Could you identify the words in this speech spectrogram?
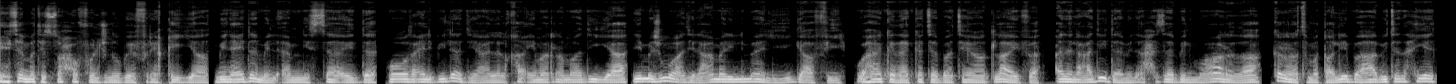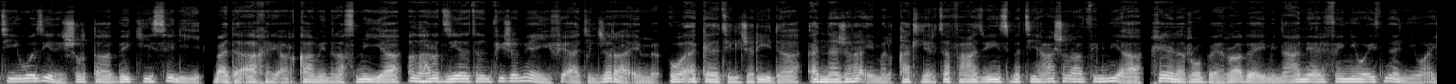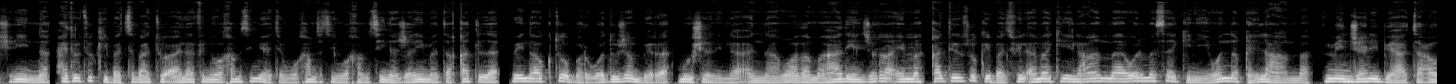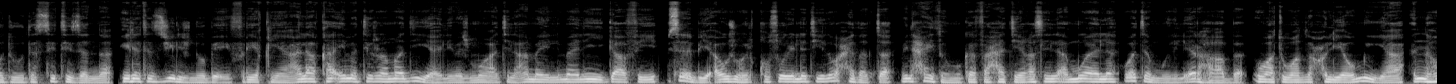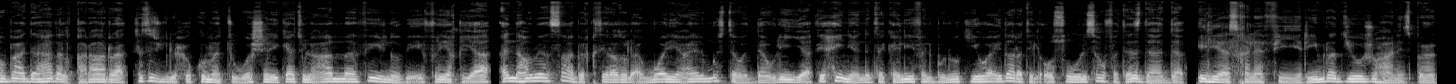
اهتمت الصحف الجنوب أفريقية بانعدام الأمن السائد ووضع البلاد على القائمة الرمادية لمجموعة العمل المالي غافي وهكذا كتب تيرود لايف أن العديد من أحزاب المعارضة كررت مطالبها بتنحية وزير الشرطة بيكي سيلي بعد آخر أرقام رسمية أظهرت زيادة في جميع فئات الجرائم. وأكدت الجريدة أن جرائم القتل ارتفعت بنسبة 10% خلال الربع الرابع من عام 2022 حيث ارتكبت 7555 جريمة قتل بين أكتوبر ودجنبر مشيرا إلى أن معظم هذه الجرائم قد ارتكبت في الأماكن العامة والمساكن والنقل العام. من جانبها تعود ذا سيتيزن إلى تسجيل جنوب إفريقيا على قائمة الرمادية لمجموعة العمل المالي غافي بسبب أوجه القصور التي لاحظت من حيث مكافحة غسل الأموال وتمويل الإرهاب. وتوضح اليومية أنه بعد هذا القرار ستجد الحكومة والشركات العامة في جنوب إفريقيا أنه من الصعب اقتراض الأموال على المستوى الدولي في حين أن تكاليف البنوك وإدارة الأصول سوف تزداد. إلياس خلفي ريم راديو جوهانسبرغ.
